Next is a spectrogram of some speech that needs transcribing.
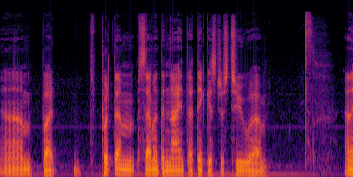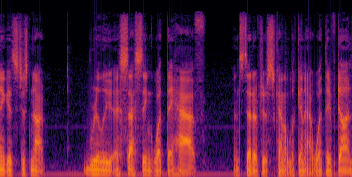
Um, but to put them seventh and ninth, I think is just too. Um, I think it's just not really assessing what they have instead of just kind of looking at what they've done.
